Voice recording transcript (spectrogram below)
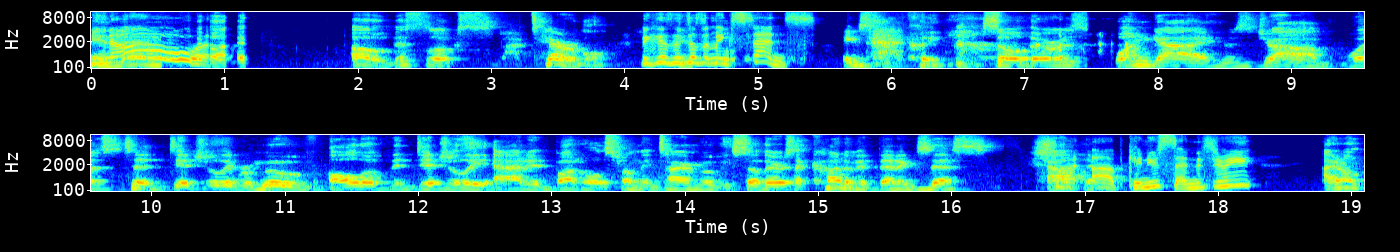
And No! then realized, oh, this looks terrible. Because it doesn't make sense. Exactly. So there was one guy whose job was to digitally remove all of the digitally added buttholes from the entire movie. So there's a cut of it that exists. Shut out there. up. Can you send it to me? I don't.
